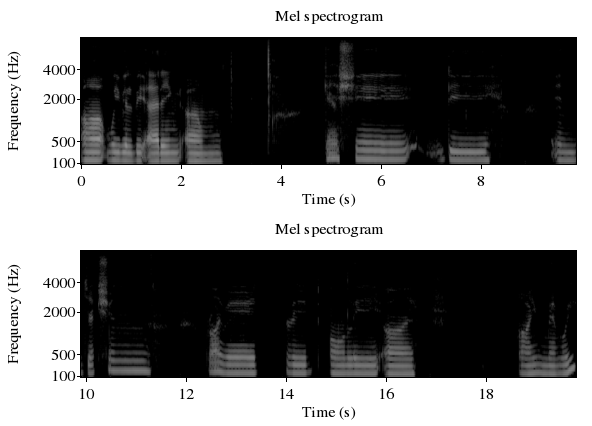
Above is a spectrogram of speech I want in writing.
uh, we will be adding um, cache the injection private read only i i memory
